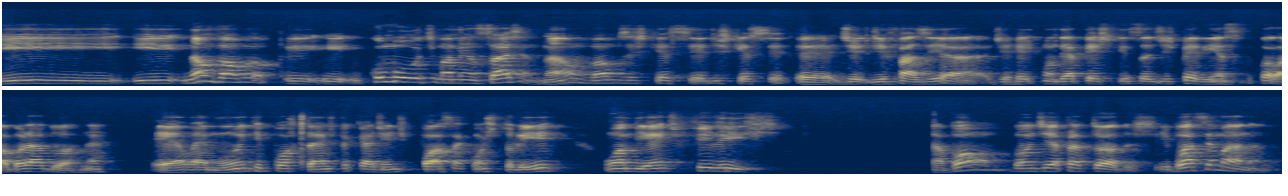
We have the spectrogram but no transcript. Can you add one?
E, e não vamos, e, e, como última mensagem, não vamos esquecer de esquecer é, de, de fazer, a, de responder a pesquisa de experiência do colaborador, né? Ela é muito importante para que a gente possa construir um ambiente feliz. Tá bom? Bom dia para todos e boa semana.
